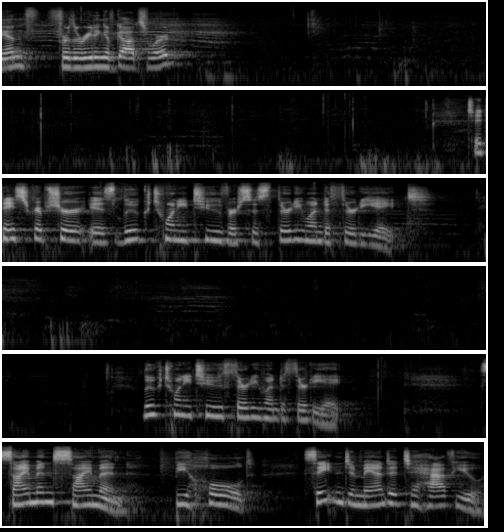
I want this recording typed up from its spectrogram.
stand for the reading of God's word. Today's scripture is Luke 22, verses 31 to 38. Luke 22, 31 to 38. Simon, Simon, behold, Satan demanded to have you,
